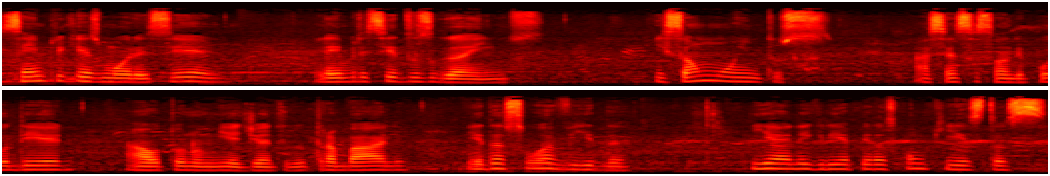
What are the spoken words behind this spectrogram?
Sempre que esmorecer, lembre-se dos ganhos, e são muitos: a sensação de poder, a autonomia diante do trabalho e da sua vida, e a alegria pelas conquistas.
